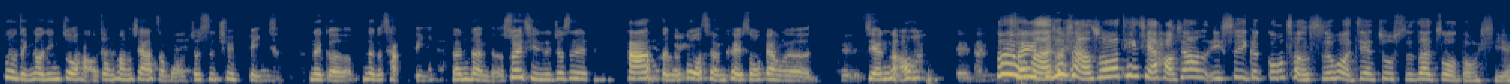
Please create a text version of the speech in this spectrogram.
布景都已经做好的状况下，怎么就是去 fit 那个那个场地等等的，所以其实就是它整个过程可以说非常的煎熬。对，我本来就想说，听起来好像是一个工程师或建筑师在做东西。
